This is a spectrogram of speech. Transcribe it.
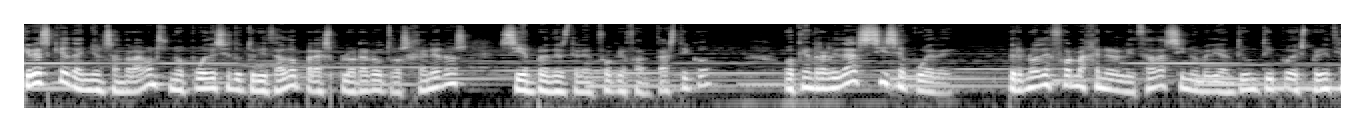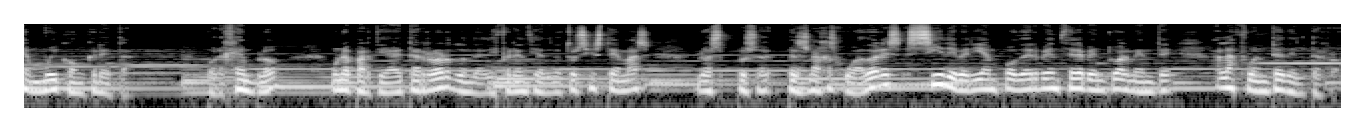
¿Crees que Dungeons and Dragons no puede ser utilizado para explorar otros géneros, siempre desde el enfoque fantástico? ¿O que en realidad sí se puede, pero no de forma generalizada, sino mediante un tipo de experiencia muy concreta? Por ejemplo, una partida de terror donde a diferencia de otros sistemas, los personajes jugadores sí deberían poder vencer eventualmente a la fuente del terror.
